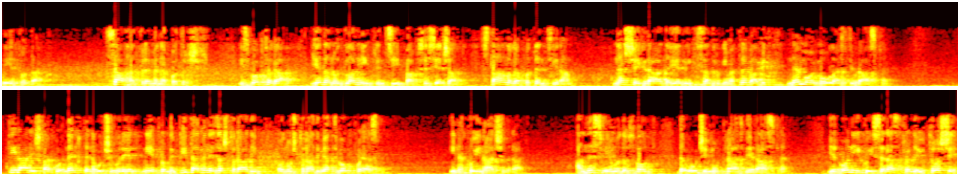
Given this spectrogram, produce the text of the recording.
nije to tako. Sahat vremena potrošiš. I zbog toga jedan od glavnih principa, ako se sjećate, stalno ga potenciram. Našeg rada jednih sa drugima treba biti, nemojmo ulaziti u raspravu. Ti radiš tako, neko te nauči u redu, nije problem. Pitaj mene zašto radim ono što radim, ja ti mogu pojasniti. I na koji način radim. Ali ne smijemo dozvoliti da uđemo u prazne rasprave. Jer oni koji se raspravljaju troše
